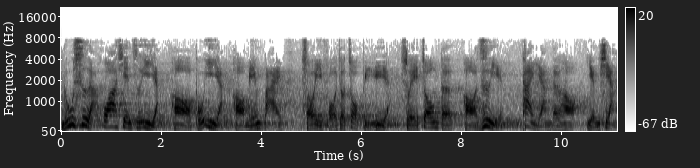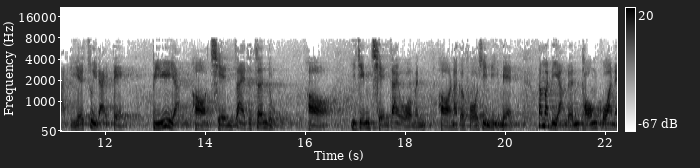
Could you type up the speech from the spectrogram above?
如是啊，发现之意呀，哦，不易呀，哦，明白。所以佛就做比喻呀，水中的哦日影，太阳的哦影像啊，底下最来的比喻呀，哦，潜在之真如，哦，已经潜在我们哦那个佛性里面。那么两人同观呢？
